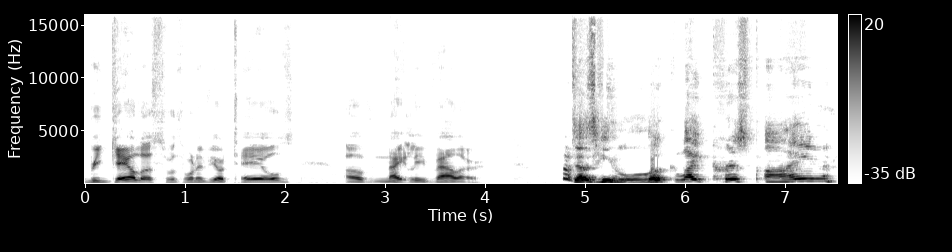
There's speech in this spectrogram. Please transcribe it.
regale us with one of your tales of knightly valor. Does he look like Chris Pine?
